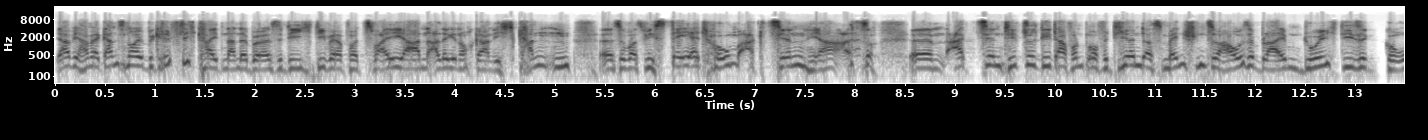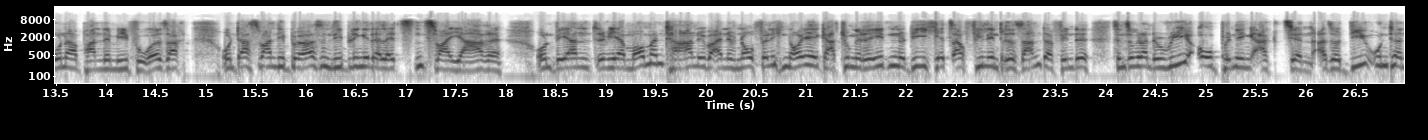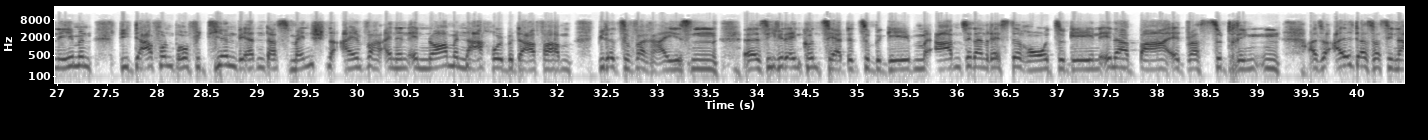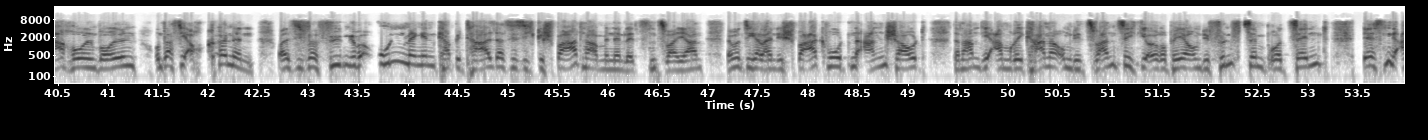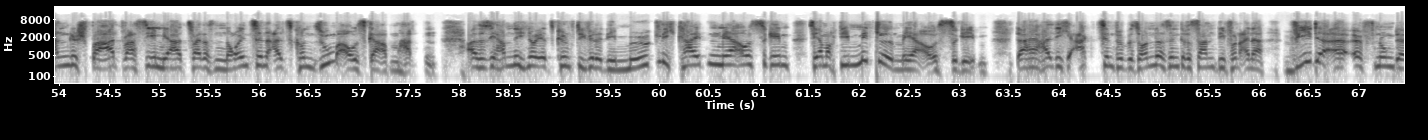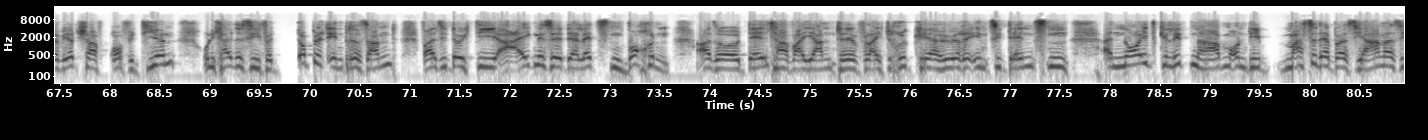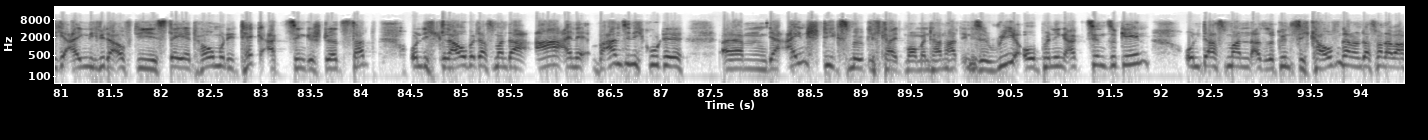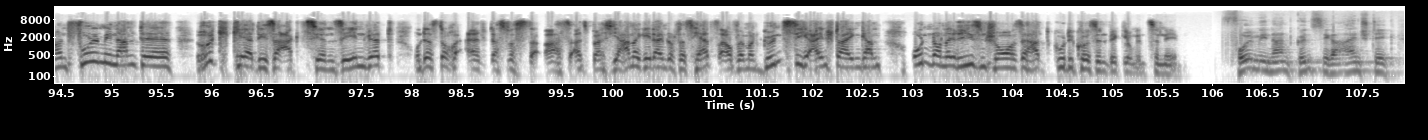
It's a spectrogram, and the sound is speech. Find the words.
Ja, wir haben ja ganz neue Begrifflichkeiten an der Börse, die, ich, die wir vor zwei Jahren alle noch gar nicht kannten. Äh, sowas wie Stay-at-Home-Aktien, ja, also ähm, Aktientitel, die davon profitieren, dass Menschen zu Hause bleiben durch diese Corona-Pandemie verursacht. Und das waren die Börsenlieblinge der letzten zwei Jahre. Und während wir momentan über eine noch völlig neue Gattung reden, die ich jetzt auch viel interessanter finde, sind sogenannte Reopening-Aktien. Also die Unternehmen, die davon profitieren werden, dass Menschen einfach einen enormen Nachholbedarf haben, wieder zu verreisen, äh, sich wieder in Konzerte zu begeben, abends in ein Restaurant zu gehen, in einer Bar etwas zu trinken. Also all das, was sie nachholen wollen und was sie auch können, weil sie verfügen über Unmengen Kapital, das sie sich gespart haben in den letzten zwei Jahren. Wenn man sich allein die Sparquoten anschaut, dann haben die Amerikaner um die 20, die Europäer um die 15 Prozent dessen angespart, was sie im Jahr 2019 als Konsumausgaben hatten. Also sie haben nicht nur jetzt künftig wieder die Möglichkeiten mehr auszugeben, sie haben auch die Mittel mehr auszugeben. Daher halte ich Aktien für besonders interessant, die von einer Wiedereröffnung der Wirtschaft profitieren. Und ich halte sie für doppelt interessant, weil sie durch die Ereignisse der letzten Wochen, also Delta-Variante, vielleicht Rückkehr, höhere Inzidenzen, erneut gelitten haben und die Masse der Börsianer sich eigentlich wieder auf die Stay-at-Home und die Tech-Aktien gestürzt hat. Und ich glaube, dass man da A, eine wahnsinnig gute ähm, ja, Einstiegsmöglichkeit momentan hat, in diese Reopening-Aktien zu gehen und dass man also günstig kaufen kann und dass man aber auch eine fulminante Rückkehr dieser Aktien sehen wird. Und das doch äh, das, was, was als als Börsianer geht einem doch das Herz auf, wenn man günstig einsteigen kann und noch eine Riesenchance hat, gute Kursentwicklungen zu nehmen. Fulminant, günstiger Einstieg.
